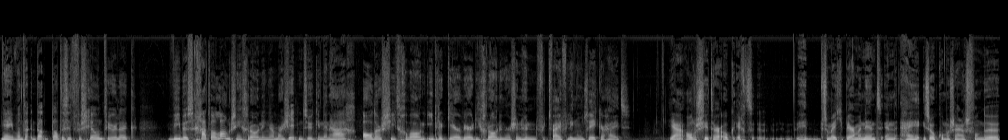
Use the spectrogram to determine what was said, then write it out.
Nee, want dat, dat is het verschil natuurlijk. Wiebes gaat wel langs in Groningen, maar zit natuurlijk in Den Haag. Alders ziet gewoon iedere keer weer die Groningers en hun vertwijfeling, onzekerheid. Ja, Alders zit daar ook echt uh, zo'n beetje permanent. En hij is ook commissaris van de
